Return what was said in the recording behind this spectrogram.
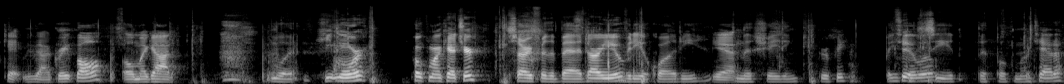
okay, we've got a Great Ball. Oh my god. What? Heatmor. Pokemon Catcher. Sorry for the bad Staryu. video quality. Yeah. And the shading, Groupie. but you can see the Pokemon. Rattata.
